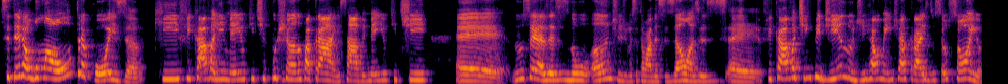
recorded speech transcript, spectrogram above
se teve alguma outra coisa que ficava ali meio que te puxando para trás, sabe? Meio que te é, não sei, às vezes no antes de você tomar a decisão, às vezes é, ficava te impedindo de realmente ir atrás do seu sonho.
